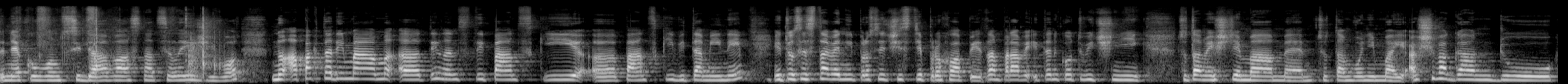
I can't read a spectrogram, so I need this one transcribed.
ten jako on si dává snad celý život. No a pak tady mám uh, tyhle ty pánský, uh, pánský vitamíny. Je to sestavený prostě čistě pro chlapy. Je tam právě i ten kotvičník, co tam ještě máme, co tam oni mají, ashwagandu, uh,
